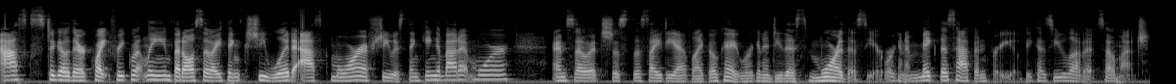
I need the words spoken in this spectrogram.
asks to go there quite frequently, but also I think she would ask more if she was thinking about it more. And so it's just this idea of like, okay, we're going to do this more this year. We're going to make this happen for you because you love it so much.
